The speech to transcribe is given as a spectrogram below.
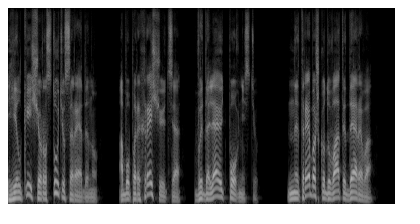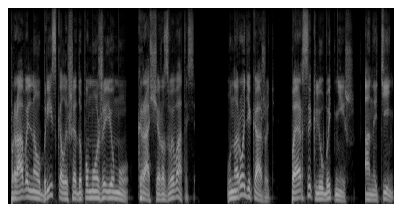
Гілки, що ростуть усередину або перехрещуються, видаляють повністю. Не треба шкодувати дерева, правильна обрізка лише допоможе йому краще розвиватися. У народі кажуть персик любить ніж, а не тінь.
